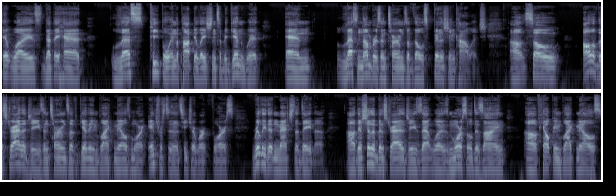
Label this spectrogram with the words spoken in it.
It was that they had less people in the population to begin with and less numbers in terms of those finishing college. Uh, so all of the strategies in terms of getting black males more interested in the teacher workforce really didn't match the data. Uh, there should have been strategies that was more so designed of helping black males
